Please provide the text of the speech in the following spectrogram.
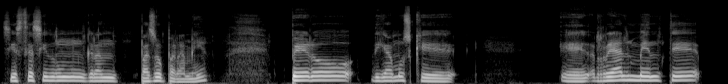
Sí, este ha sido un gran paso para mí. Pero digamos que eh, realmente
